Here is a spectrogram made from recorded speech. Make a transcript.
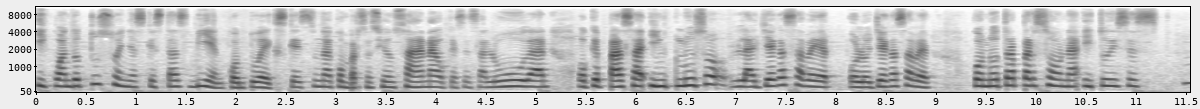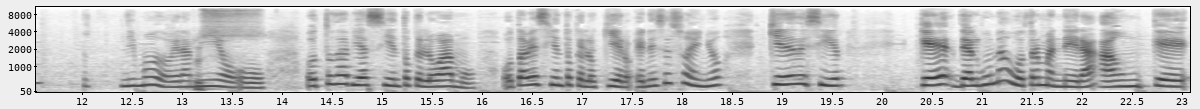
Y cuando tú sueñas que estás bien con tu ex, que es una conversación sana o que se saludan o que pasa, incluso la llegas a ver o lo llegas a ver con otra persona y tú dices, "Mm, pues, ni modo, era Pues- mío o, o todavía siento que lo amo o todavía siento que lo quiero. En ese sueño quiere decir que de alguna u otra manera, aunque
